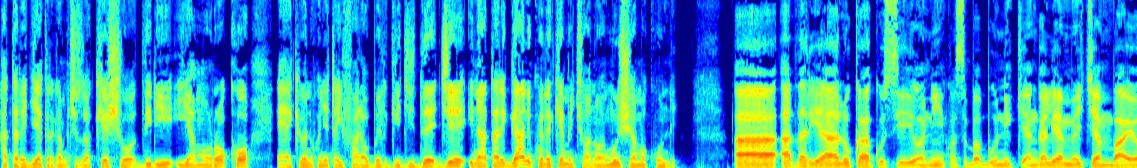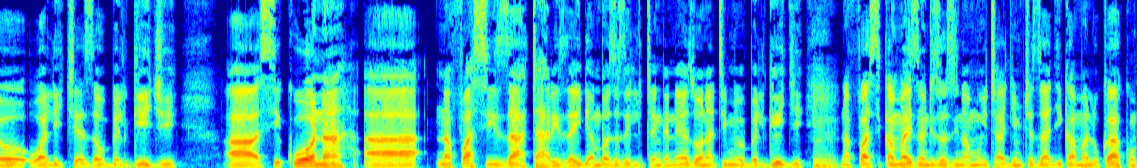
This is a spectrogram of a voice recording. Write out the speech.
hatarejea katika mchezo wa kesho dhidi ya morocco eh, ni kwenye taifa la ubelgiji. Je ina hatari gani kuelekea michuano ya mwisho ya makundi Uh, athari ya Lukaku sioni kwa sababu nikiangalia mechi ambayo walicheza Ubelgiji Uh, si kuona uh, nafasi za hatari zaidi ambazo zilitengenezwa na timu ya Ubelgiji. Mm. Nafasi kama hizo ndizo zinamhitaji mchezaji kama Lukaku.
